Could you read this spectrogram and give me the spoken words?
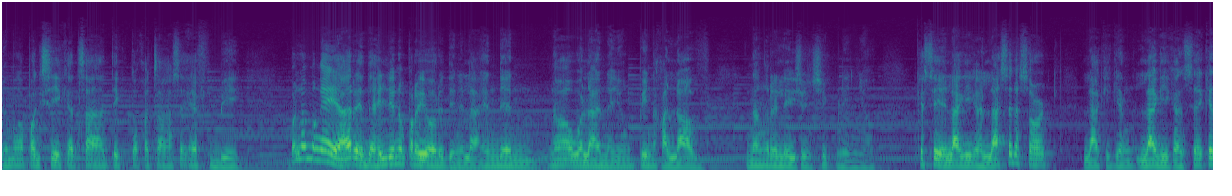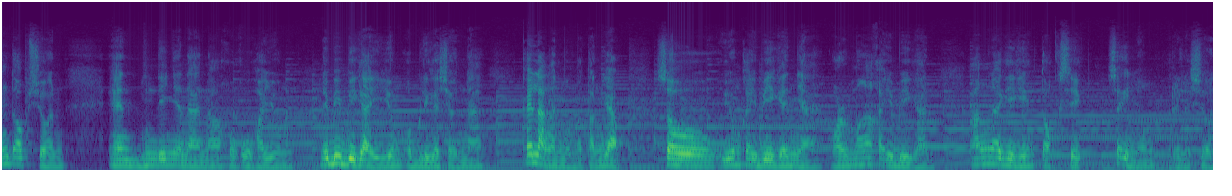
yung mga pagsikat sa TikTok at saka sa FB, wala mangyayari dahil yun ang priority nila. And then, nawawala na yung pinaka-love ng relationship ninyo. Kasi lagi kang last resort, lagi kang, lagi kang second option, and hindi niya na nakukuha yung, nabibigay yung obligasyon na kailangan mo matanggap. So, yung kaibigan niya or mga kaibigan ang nagiging toxic sa inyong relasyon.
